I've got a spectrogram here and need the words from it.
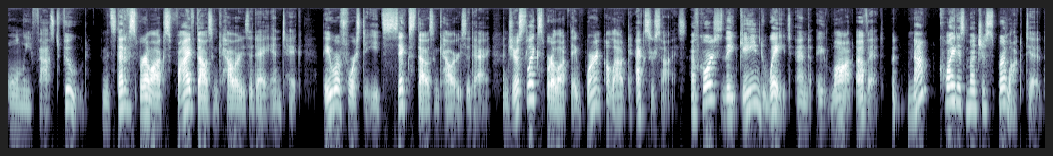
only fast food. And instead of Spurlock's 5,000 calories a day intake, they were forced to eat 6,000 calories a day. And just like Spurlock, they weren't allowed to exercise. Of course, they gained weight, and a lot of it, but not quite as much as Spurlock did.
